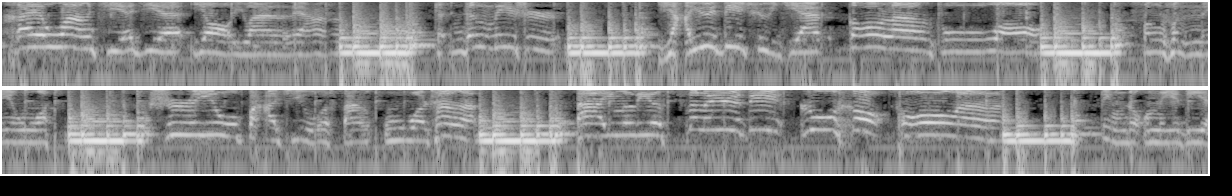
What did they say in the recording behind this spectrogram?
还望姐姐要原谅。真正的是押玉帝去见高郎主哦。风顺你我十有八九三五场，大营里死了玉帝如何从啊？定州内地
